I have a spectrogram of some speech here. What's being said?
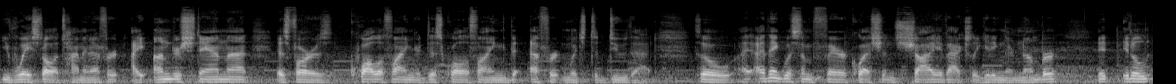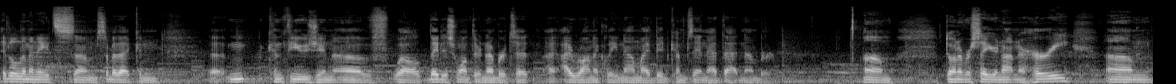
You've wasted all that time and effort. I understand that as far as qualifying or disqualifying the effort in which to do that. So I, I, think with some fair questions, shy of actually getting their number, it, it'll, it eliminates some, some of that con, uh, confusion of, well, they just want their number to, ironically, now my bid comes in at that number. Um, don't ever say you're not in a hurry. Um,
